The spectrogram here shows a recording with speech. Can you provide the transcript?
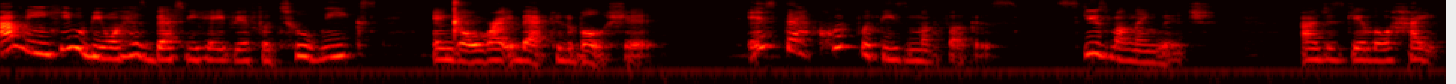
I mean, he would be on his best behavior for two weeks and go right back to the bullshit. It's that quick with these motherfuckers. Excuse my language. I just get a little hype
